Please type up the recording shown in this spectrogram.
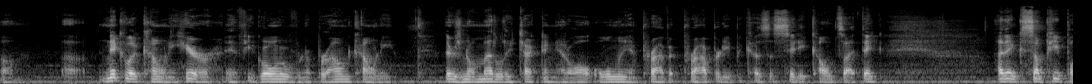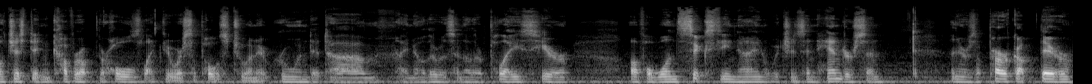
um, uh, Nicollet County here. If you go over to Brown County, there's no metal detecting at all, only in private property because the city counts. I think I think some people just didn't cover up their holes like they were supposed to, and it ruined it. Um, I know there was another place here off of 169, which is in Henderson and there's a park up there,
